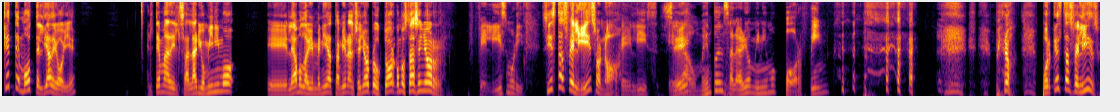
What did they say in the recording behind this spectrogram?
¿Qué temote el día de hoy? Eh? El tema del salario mínimo. le damos la bienvenida también al señor productor. ¿Cómo está, señor? Feliz, Maurice. ¿Sí estás feliz o no? Feliz. El aumento del salario mínimo, por fin. Pero, ¿por qué estás feliz?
